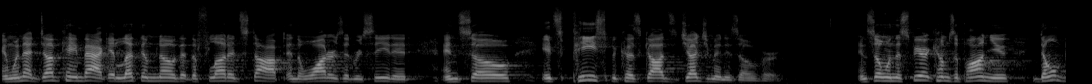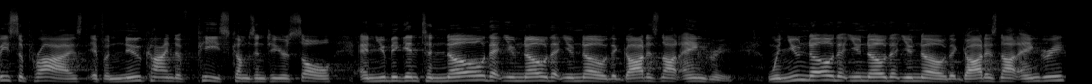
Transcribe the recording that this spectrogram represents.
And when that dove came back, it let them know that the flood had stopped and the waters had receded. And so it's peace because God's judgment is over. And so when the Spirit comes upon you, don't be surprised if a new kind of peace comes into your soul and you begin to know that you know that you know that God is not angry. When you know that you know that you know that God is not angry,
